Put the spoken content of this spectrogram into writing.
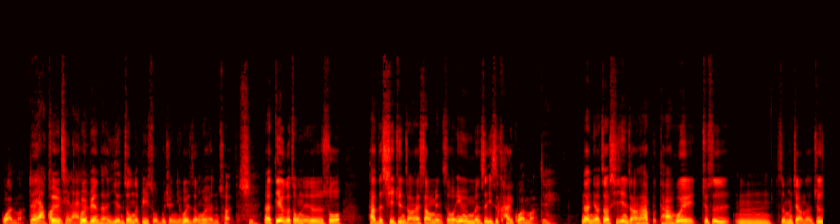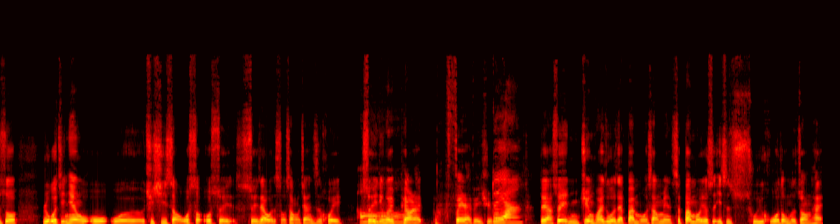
关嘛。对啊，关不起来，会变成很严重的闭锁不全，你会人会很喘。是。那第二个重点就是说，它的细菌长在上面之后，因为门是一直开关嘛。对。那你要知道，细菌长它它会就是嗯，怎么讲呢？就是说，如果今天我我我去洗手，我手我水水在我的手上，我这样一直挥，水一定会飘来飞来飞去嘛。对呀。对啊，所以你菌块如果在瓣膜上面，这瓣膜又是一直处于活动的状态。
